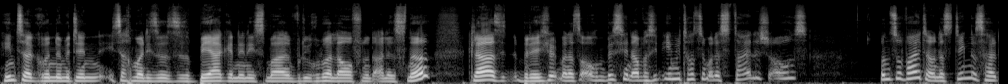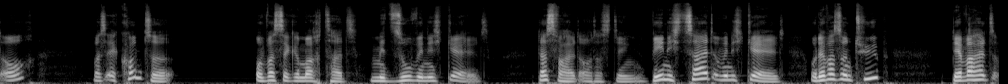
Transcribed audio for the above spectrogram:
Hintergründe mit den, ich sag mal, diese, diese Berge nenne ich es mal, wo die rüberlaufen und alles, ne? Klar, belächelt man das auch ein bisschen, aber es sieht irgendwie trotzdem alles stylisch aus und so weiter. Und das Ding ist halt auch, was er konnte und was er gemacht hat mit so wenig Geld. Das war halt auch das Ding. Wenig Zeit und wenig Geld. Und er war so ein Typ, der war halt,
